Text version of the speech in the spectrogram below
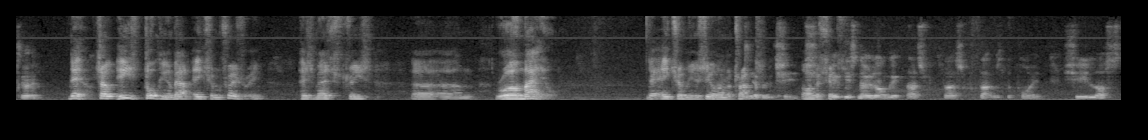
Good. There. So he's talking about HM Treasury, His Majesty's uh, um, Royal Mail. The HM you see on the trucks. Yeah, on the she- ships. it's no longer. That's that's that was the point. She lost.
